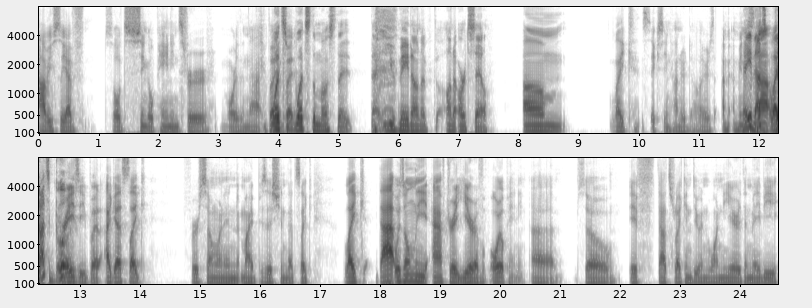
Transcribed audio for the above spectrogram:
obviously, I've sold single paintings for more than that. But what's but, what's the most that that you've made on a on an art sale? um like sixteen hundred dollars. I mean, Hey, it's that's- not like that's good. crazy, but I guess like for someone in my position, that's like like that was only after a year of oil painting. Uh, so if that's what I can do in one year, then maybe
